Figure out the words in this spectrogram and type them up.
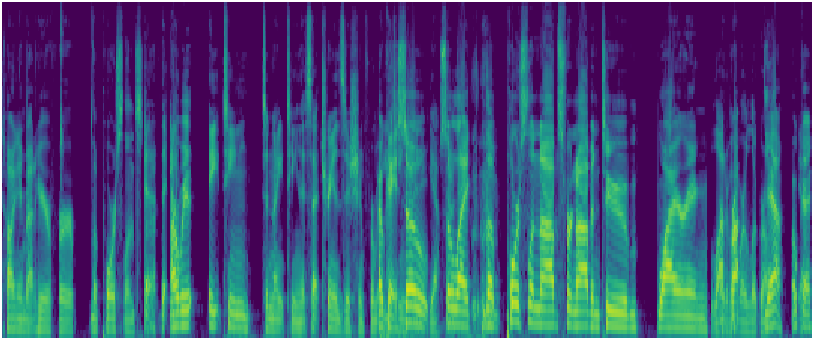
talking about here for the porcelain stuff? the are we 18 to 19, it's that transition from okay? So 1890 yeah, so like the porcelain knobs for knob and tube wiring. a lot of them were Legrand. Yeah. Okay.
